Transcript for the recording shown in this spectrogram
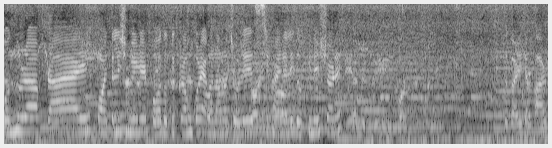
বন্ধুরা, প্রায় পঁয়তাল্লিশ মিনিটের পথ অতিক্রম করে এখন আমরা চলে এসেছি ফাইনালি দক্ষিণেশ্বরে। তো গাড়িটা পার্ক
